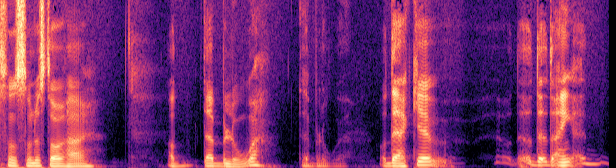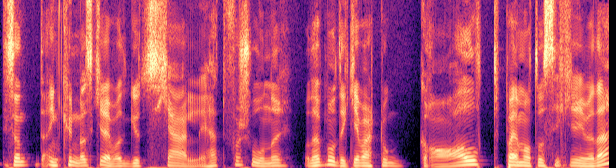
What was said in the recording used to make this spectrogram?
sånn som det står her, at det er blodet? Det er blodet. Og det er ikke det, det, en, sant? En kunne ha skrevet at Guds kjærlighet forsoner. Og det har på en måte ikke vært noe galt på en måte å skrive det,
